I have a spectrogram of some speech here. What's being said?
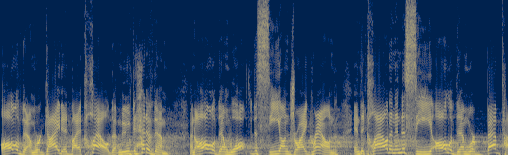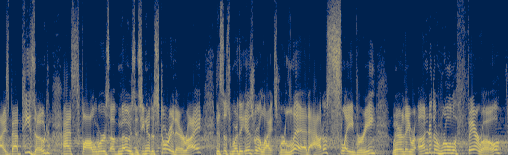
All of them were guided by a cloud that moved ahead of them and all of them walked through the sea on dry ground. In the cloud and in the sea, all of them were baptized, baptizoed, as followers of Moses. You know the story there, right? This is where the Israelites were led out of slavery, where they were under the rule of Pharaoh,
